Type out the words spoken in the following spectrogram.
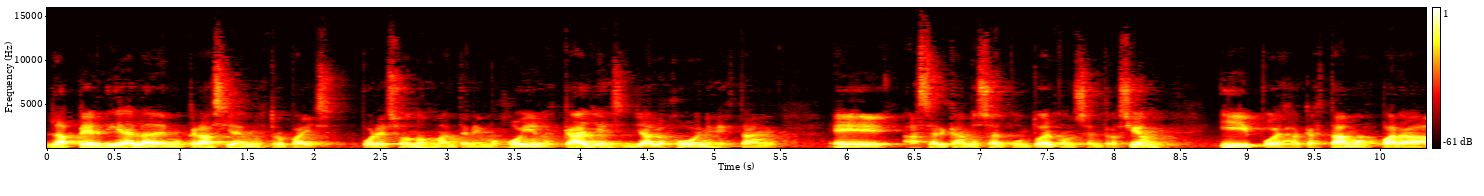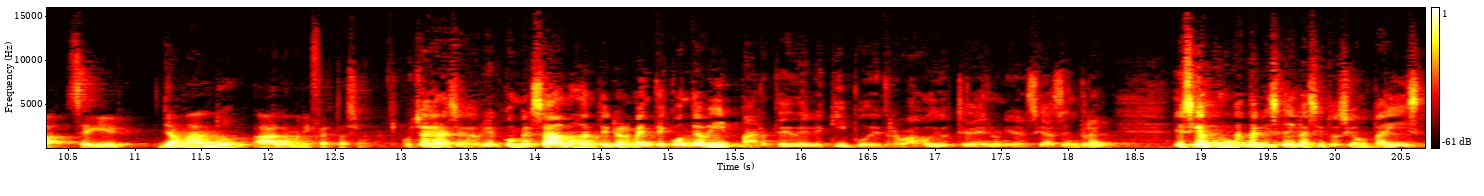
la pérdida de la democracia en nuestro país. Por eso nos mantenemos hoy en las calles, ya los jóvenes están eh, acercándose al punto de concentración y pues acá estamos para seguir llamando a la manifestación. Muchas gracias, Gabriel. Conversábamos anteriormente con David, parte del equipo de trabajo de ustedes en la Universidad Central. Y hacíamos un análisis de la situación país,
